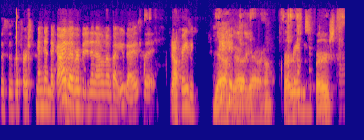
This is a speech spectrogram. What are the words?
this is the first pandemic I've ever been in. I don't know about you guys, but yeah, crazy. Yeah, yeah, yeah. First, first.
